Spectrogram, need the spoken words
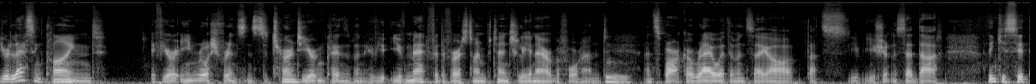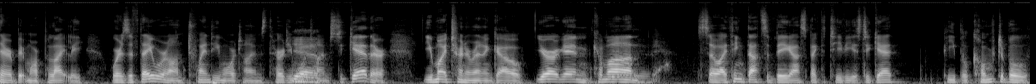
you're less inclined, if you're Ian Rush, for instance, to turn to Jurgen Klinsmann, who you, you've met for the first time potentially an hour beforehand, hmm. and spark a row with him and say, "Oh, that's you, you shouldn't have said that." I think you sit there a bit more politely. Whereas if they were on twenty more times, thirty more times together, you might turn around and go, "Jurgen, come on." Yeah. So I think that's a big aspect of TV is to get people comfortable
